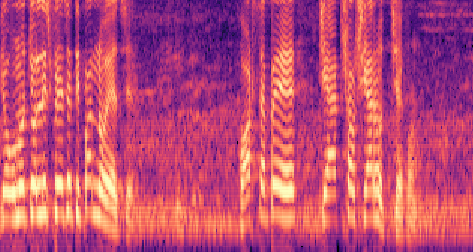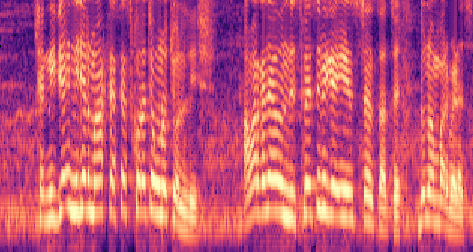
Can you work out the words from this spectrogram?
কেউ উনচল্লিশ পেয়েছে, তিপ্পান্ন হয়েছে। হোয়াটসঅ্যাপে চ্যাট সব শেয়ার হচ্ছে এখন। সে নিজেই নিজের মার্কস অ্যাসেস করেছে উনচল্লিশ। আমার কাছে স্পেসিফিক ইনস্টেন্স আছে দু নম্বর বেড়েছে।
